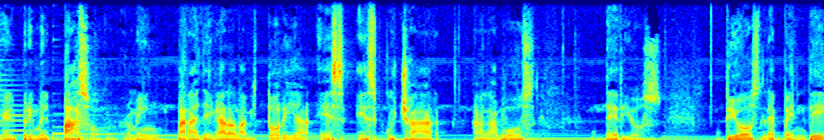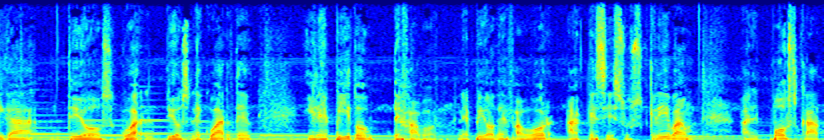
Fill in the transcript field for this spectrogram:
el primer paso, amén, para llegar a la victoria es escuchar a la voz de Dios. Dios le bendiga, Dios, Dios le guarde y le pido de favor, le pido de favor a que se suscriban al podcast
